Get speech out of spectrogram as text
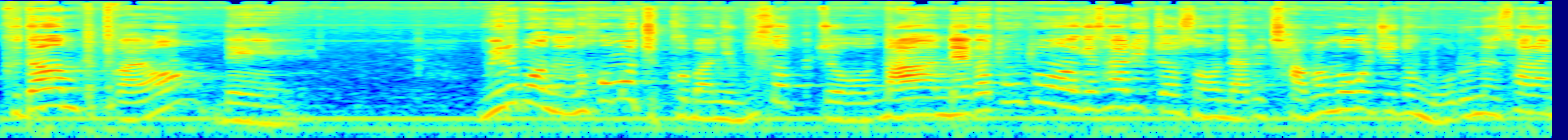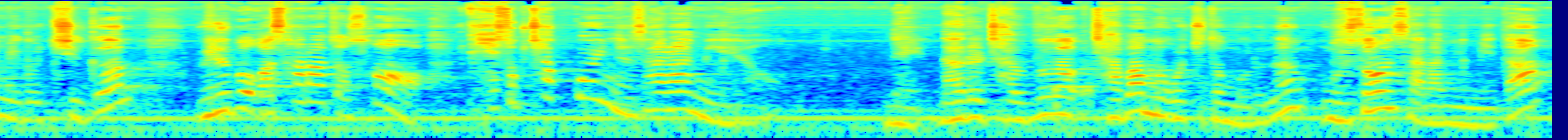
그 다음 볼까요? 네. 윌버는 호모 주커만이 무섭죠. 나 내가 통통하게 살이 쪄서 나를 잡아먹을지도 모르는 사람이고 지금 윌버가 사라져서 계속 찾고 있는 사람이에요. 네, 나를 잡아, 잡아먹을지도 모르는 무서운 사람입니다.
